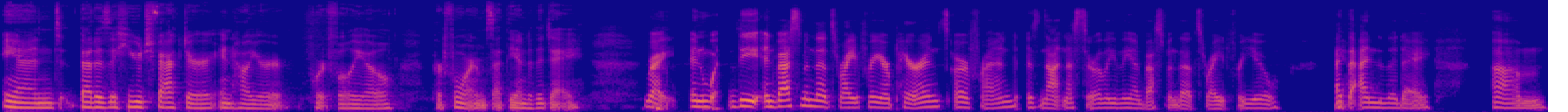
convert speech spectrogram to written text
And that is a huge factor in how your portfolio performs at the end of the day. Right. And the investment that's right for your parents or a friend is not necessarily the investment that's right for you at yeah. the end of the day. Um,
